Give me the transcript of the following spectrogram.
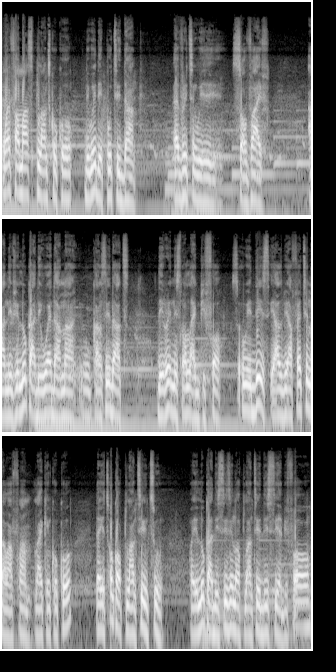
when farmers plant cocoa, the way they put it down, everything will survive. And if you look at the weather now, you can see that the rain is not like before. So with this, it has been affecting our farm, like in cocoa. Then you talk of planting too. When you look at the season of planting this year, before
